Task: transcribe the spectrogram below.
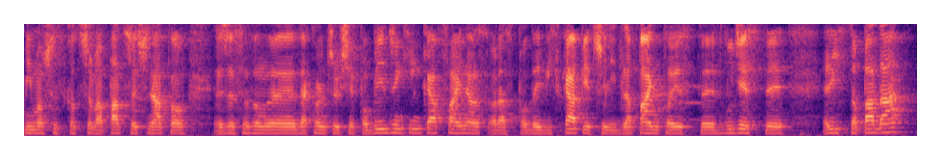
mimo wszystko trzeba patrzeć na to, że sezon e, zakończył się po Jean King Cup Finals oraz po Davis Cupie, czyli dla pań to jest e, 20 listopada.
